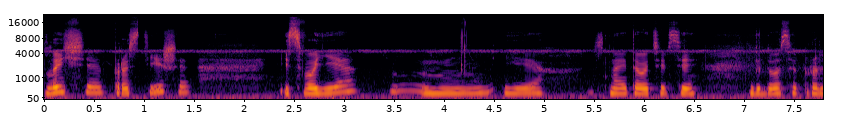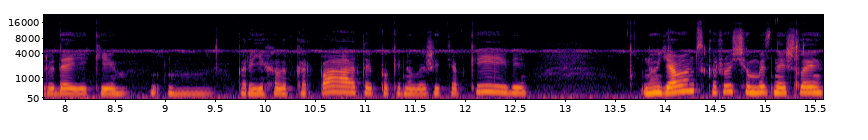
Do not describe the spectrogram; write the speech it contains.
ближче, простіше і своє. І знаєте, оці всі відоси про людей, які переїхали в Карпати, покинули життя в Києві. Ну, я вам скажу, що ми знайшли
